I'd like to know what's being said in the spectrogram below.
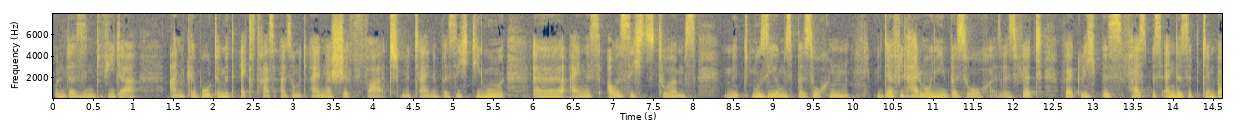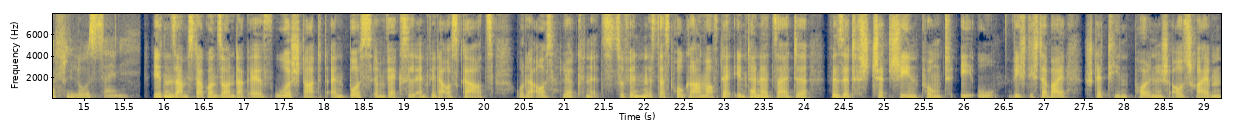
und da sind wieder Angebote mit Extras, also mit einer Schifffahrt, mit einer Besichtigung äh, eines Aussichtsturms, mit Museumsbesuchen, mit der Philharmoniebesuch. Also es wird wirklich bis fast bis Ende September viel los sein. Jeden Samstag und Sonntag 11 Uhr startet ein Bus im Wechsel entweder aus Garz oder aus Löcknitz. Zu finden ist das Programm auf der Internetseite visitstettin.eu. Wichtig dabei, Stettin polnisch ausschreiben,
